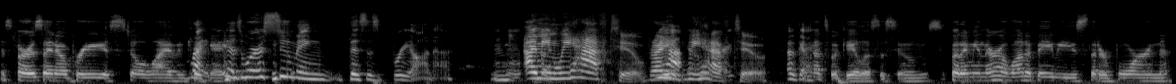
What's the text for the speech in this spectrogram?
As far as I know, Bree is still alive and Right, kicking. because we're assuming this is Brianna. Mhm. I mean, we have to, right? have We to, have right. to. Okay. And that's what Geillis assumes. But I mean, there are a lot of babies that are born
